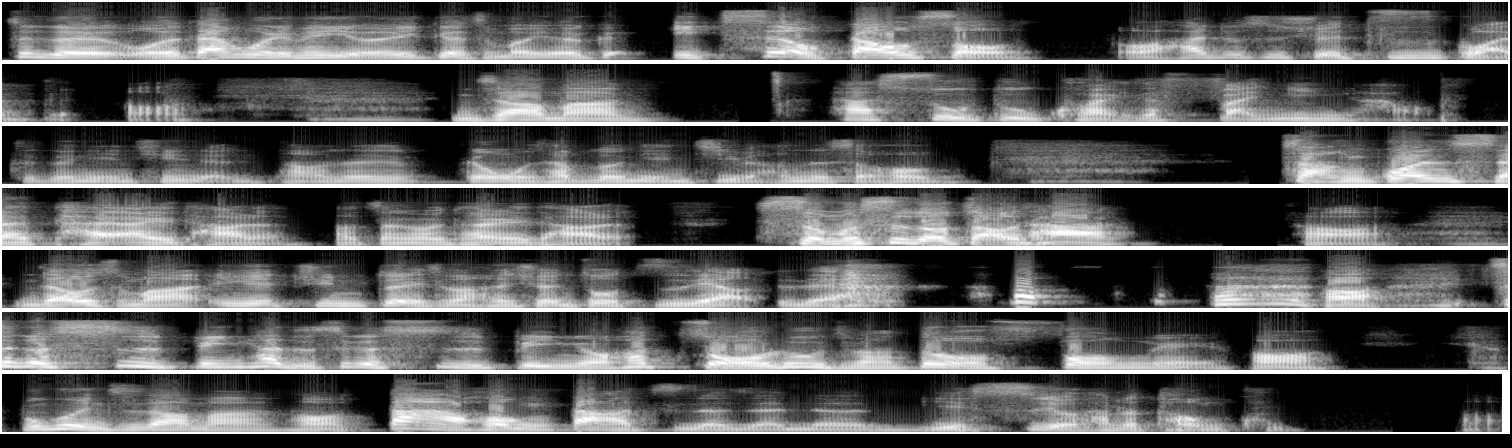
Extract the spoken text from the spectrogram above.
这个我的单位里面有一个什么？有一个 Excel 高手哦，他就是学资管的哦。你知道吗？他速度快，他反应好。这个年轻人好像跟我差不多年纪吧。那时候长官实在太爱他了啊！长官太爱他了，什么事都找他。好，你知道为什么？因为军队什么很喜欢做资料，对不对？啊，这个士兵他只是个士兵哦，他走路怎么样都有风哎哈。不过你知道吗？哈，大红大紫的人呢，也是有他的痛苦啊。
